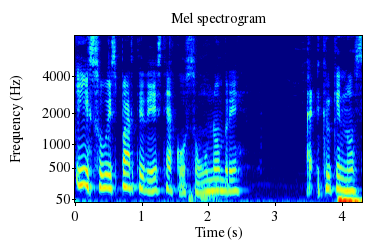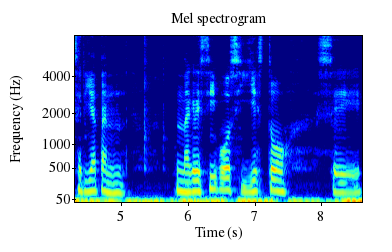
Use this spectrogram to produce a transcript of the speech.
eso es parte de este acoso. Un hombre eh, creo que no sería tan agresivo si esto se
